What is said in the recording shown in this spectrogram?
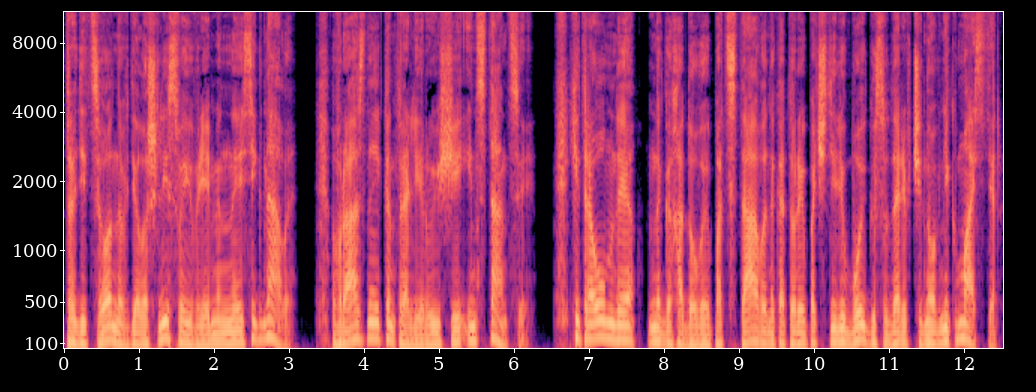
Традиционно в дело шли своевременные сигналы в разные контролирующие инстанции. Хитроумные многоходовые подставы, на которые почти любой государев чиновник мастер,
